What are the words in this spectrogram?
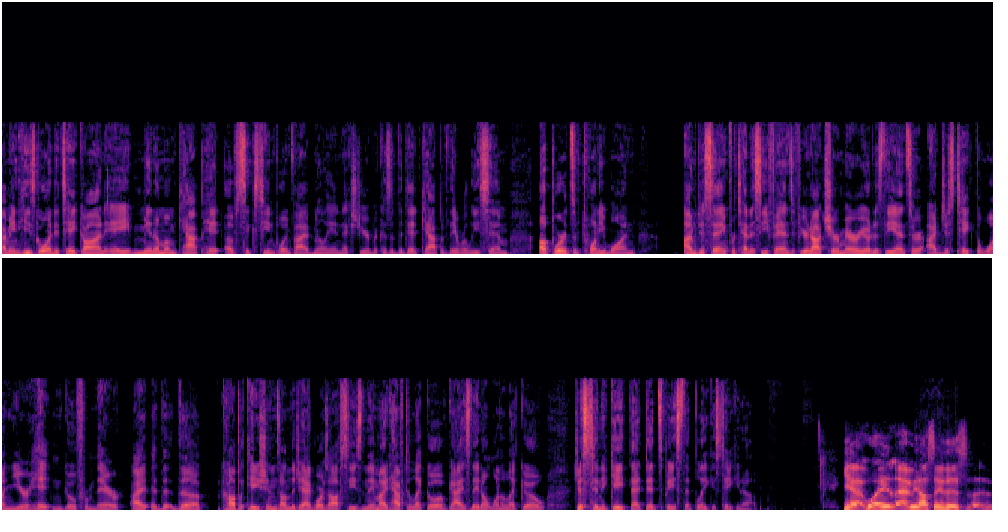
I mean, he's going to take on a minimum cap hit of 16.5 million next year because of the dead cap if they release him, upwards of 21. I'm just saying for Tennessee fans, if you're not sure Mariota's the answer, I'd just take the one year hit and go from there. I the, the complications on the Jaguars offseason, they might have to let go of guys they don't want to let go just to negate that dead space that Blake has taken up. Yeah, well, I mean, I'll say this. Uh,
